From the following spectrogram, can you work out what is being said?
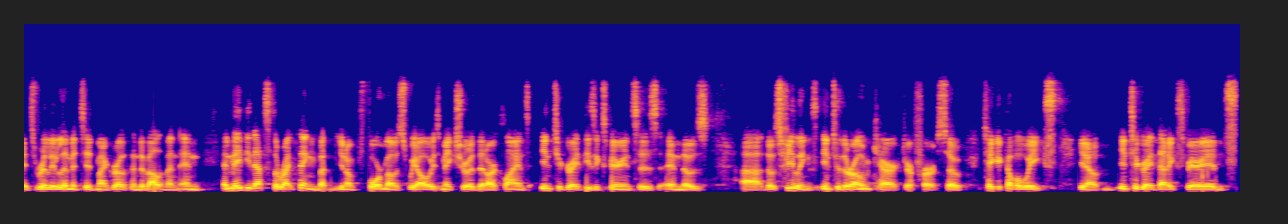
it's really limited my growth and development." And and maybe that's the right thing, but you know, foremost, we always make sure that our clients integrate these experiences and those uh, those feelings into their own character first. So take a couple weeks, you know, integrate that experience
